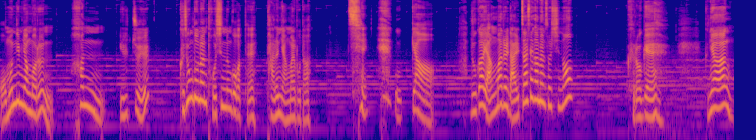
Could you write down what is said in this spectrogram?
어머님 양말은 한 일주일? 그 정도는 더 신는 것 같아. 다른 양말보다. 치, 웃겨. 누가 양말을 날짜 세가면서 신어? 그러게. 그냥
